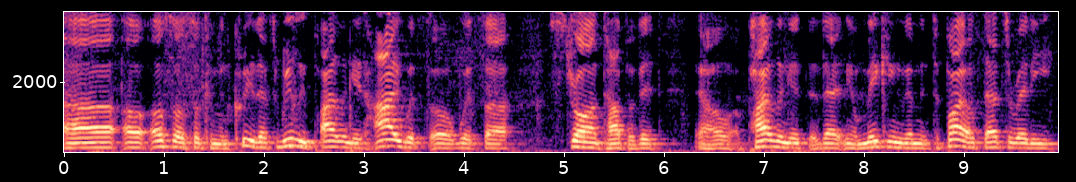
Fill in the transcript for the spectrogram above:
uh, also also come in Cree. That's really piling it high with uh, with uh, straw on top of it. You know, piling it that you know, making them into piles. That's already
